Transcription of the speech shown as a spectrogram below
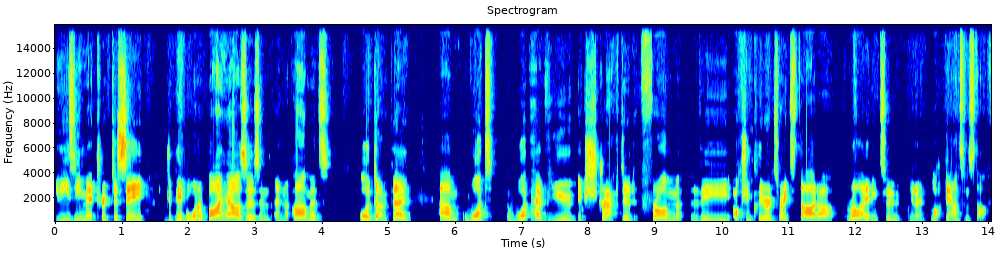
easy metric to see do people want to buy houses and, and apartments or don't they? Um, what what have you extracted from the auction clearance rates data relating to you know lockdowns and stuff?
